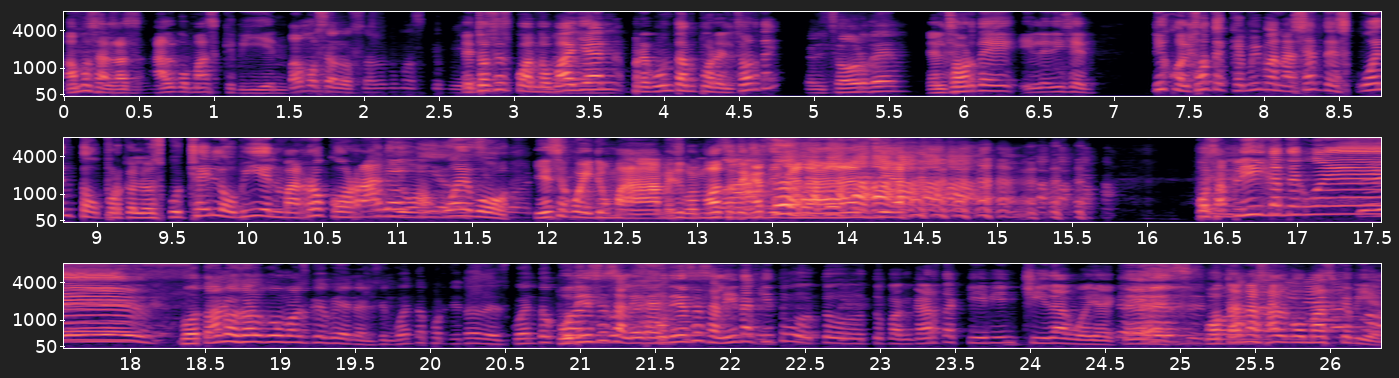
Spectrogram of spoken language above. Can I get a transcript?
Vamos a las algo más que bien. Vamos a los algo más que bien. Entonces, cuando vayan, preguntan por el sorte. El sorde. El sorte y le dicen, dijo el sorte que me iban a hacer descuento porque lo escuché y lo vi en Barroco Radio a huevo. Y ese güey, no mames, güey, me vas a dejar sin ganancia. pues aplícate, güey. Botanos algo más que bien, el 50% de descuento. Pudiese salir, pudiese salir aquí tu, tu, tu pancarta aquí bien chida, güey. Aquí. Eh, sí, Botanas algo más que bien.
